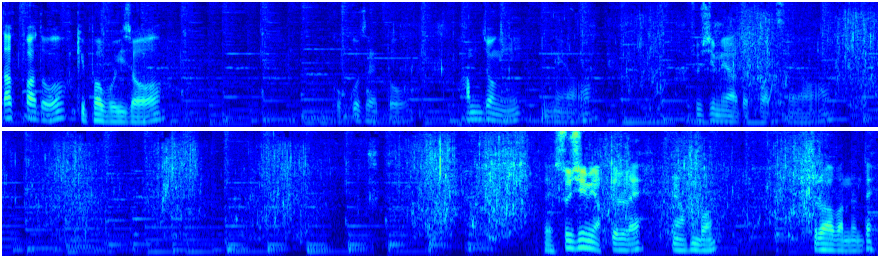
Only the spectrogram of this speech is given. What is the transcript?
딱 봐도 깊어 보이죠. 곳곳에 또 함정이 있네요. 조심해야 될 것 같아요. 네, 수심이 없길래 그냥 한번 들어와 봤는데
